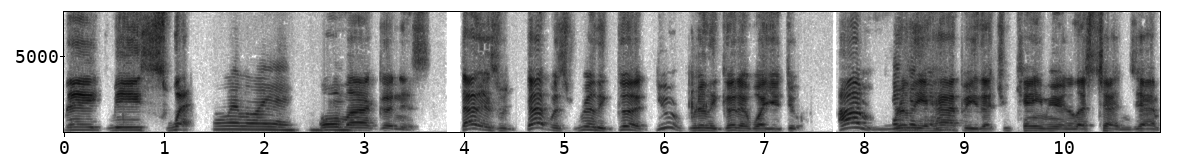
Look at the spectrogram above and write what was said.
made me sweat. O L Y A. Oh my goodness. That is that was really good. You're really good at what you do. I'm really happy that you came here to Let's Chat and Jam.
